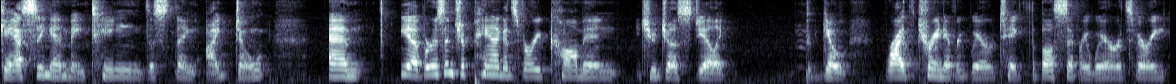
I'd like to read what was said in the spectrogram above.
gassing and maintaining this thing. I don't. And yeah, whereas in Japan, it's very common to just yeah like know ride the train everywhere, take the bus everywhere. It's very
